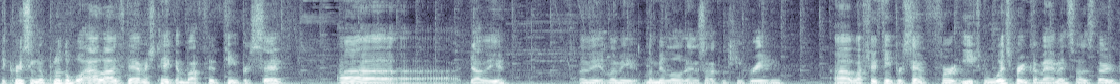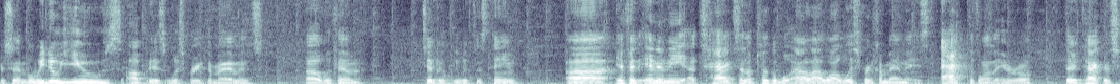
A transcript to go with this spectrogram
decreasing applicable allies damage taken by 15%. Uh, W. Let me let me let me load in so I can keep reading. Uh, by 15% for each Whispering Commandment, so it's 30%. But we do use up his Whispering Commandments uh, with him, typically with this team. Uh, if an enemy attacks an applicable ally while Whispering Commandment is active on the hero, the attacker's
